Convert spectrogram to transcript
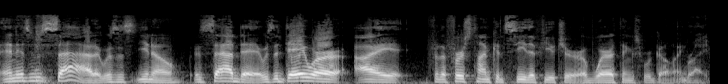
and it was sad. It was a, you know a sad day. It was a day where I, for the first time, could see the future of where things were going. Right.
